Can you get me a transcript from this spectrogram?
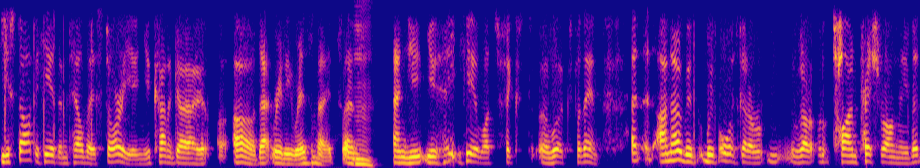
you start to hear them tell their story, and you kind of go, oh, that really resonates, and mm. and you you hear what's fixed uh, works for them. I know we've we've always got a we've got a time pressure on me, but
